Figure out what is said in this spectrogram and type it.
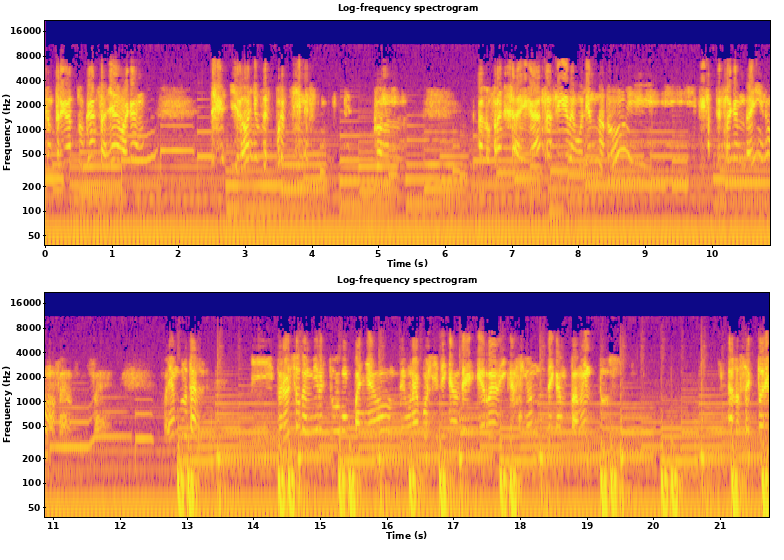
te entregan tu casa ya bacán, y dos años después vienes con a los franja de Gaza así demoliendo todo y, y te sacan de ahí, ¿no? Fue, fue, fue bien brutal. Y, pero eso también estuvo acompañado de una política de erradicación de campamentos a los sectores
